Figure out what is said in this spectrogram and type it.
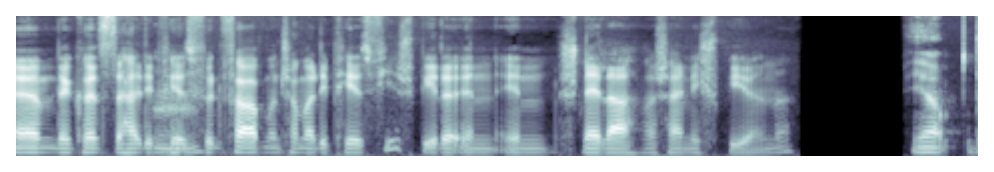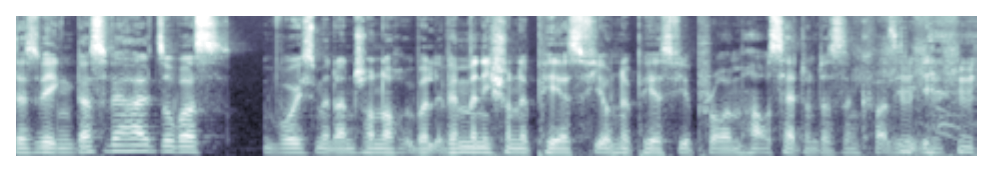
Ähm, dann könntest du halt die mhm. PS5 haben und schon mal die PS4-Spiele in, in schneller wahrscheinlich spielen. Ne? Ja, deswegen, das wäre halt sowas, wo ich es mir dann schon noch überlege, wenn wir nicht schon eine PS4 und eine PS4 Pro im Haus hätten und das dann quasi die,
